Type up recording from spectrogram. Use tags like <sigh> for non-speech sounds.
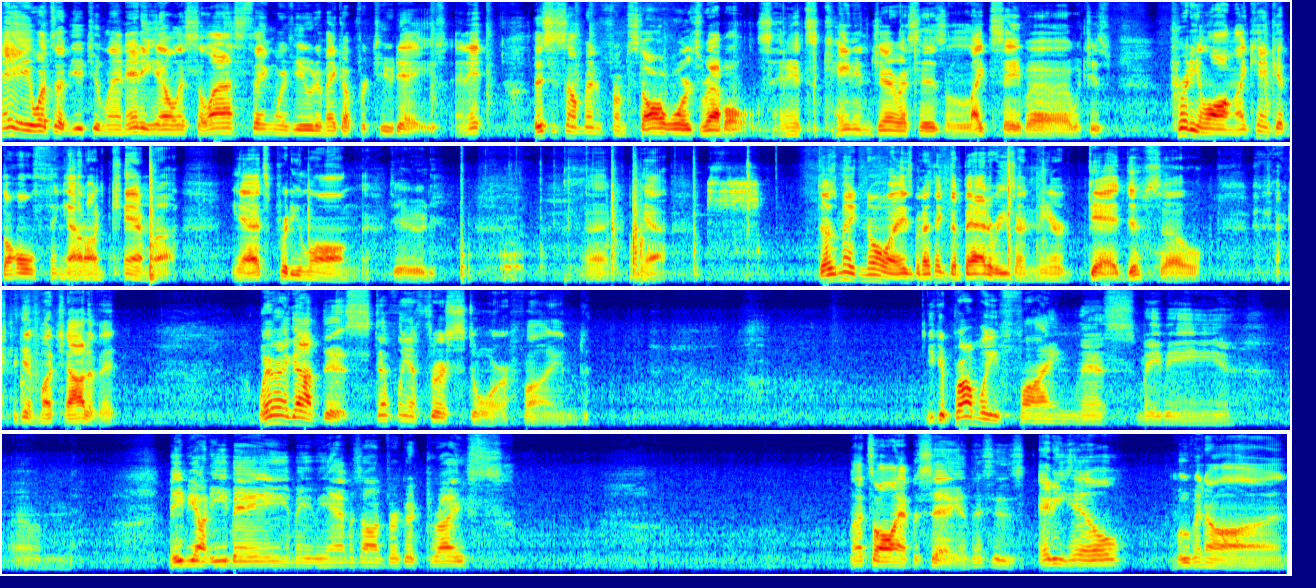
Hey, what's up, YouTube land? Eddie Hill. This is the last thing review to make up for two days, and it. This is something from Star Wars Rebels, and it's Kanan Jarrus's lightsaber, which is pretty long. I can't get the whole thing out on camera. Yeah, it's pretty long, dude. Uh, yeah. Does make noise, but I think the batteries are near dead, so <laughs> not gonna get much out of it. Where I got this, definitely a thrift store find. You could probably find this maybe, um, maybe on eBay, maybe Amazon for a good price. That's all I have to say. And this is Eddie Hill moving on.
